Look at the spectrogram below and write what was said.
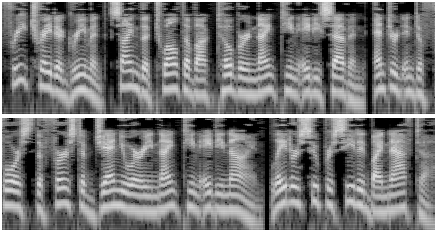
Free Trade Agreement signed the 12th of October 1987 entered into force the 1st of January 1989 later superseded by NAFTA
